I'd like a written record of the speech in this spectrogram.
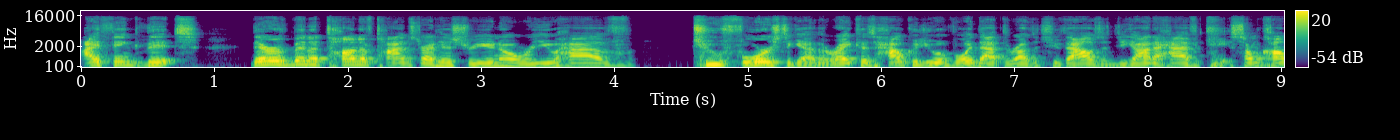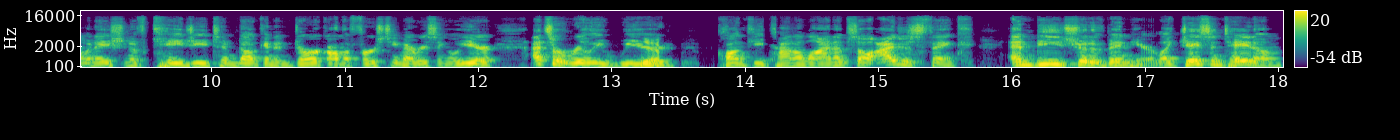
I think that there have been a ton of times throughout history, you know, where you have two fours together, right? Because how could you avoid that throughout the 2000s? You got to have K- some combination of KG, Tim Duncan, and Dirk on the first team every single year. That's a really weird, yep. clunky kind of lineup. So I just think Embiid should have been here. Like Jayson Tatum,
